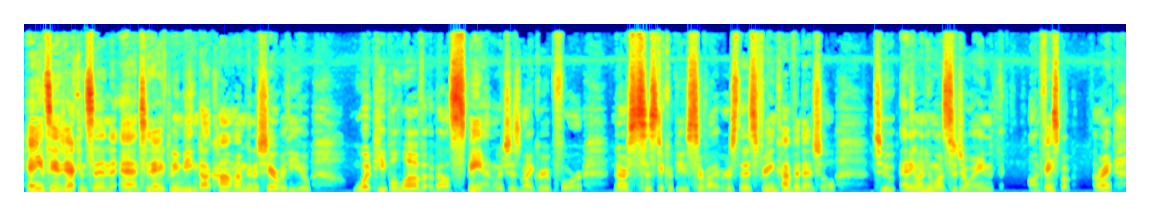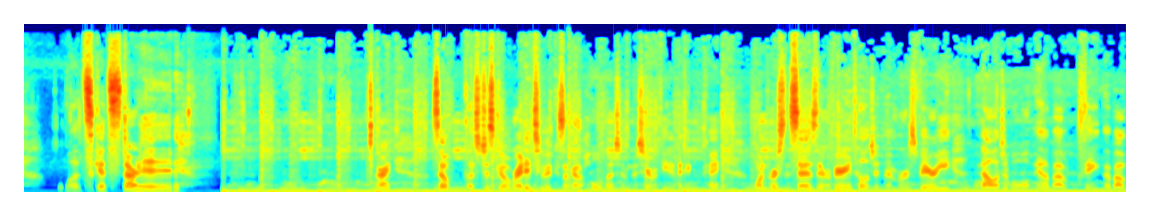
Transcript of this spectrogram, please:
Hey, it's Angie Atkinson, and today at QueenBeeing.com, I'm going to share with you what people love about SPAN, which is my group for narcissistic abuse survivors that is free and confidential to anyone who wants to join on Facebook. All right, let's get started. All right, so let's just go right into it because I've got a whole bunch of them to share with you today. Okay, one person says there are very intelligent members, very knowledgeable about about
